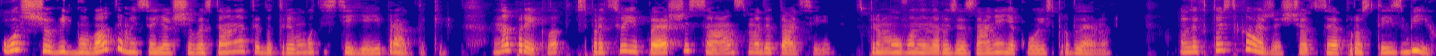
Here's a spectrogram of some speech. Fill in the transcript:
ось що відбуватиметься, якщо ви станете дотримуватись цієї практики. Наприклад, спрацює перший сеанс медитації, спрямований на розв'язання якоїсь проблеми. Але хтось каже, що це простий збіг.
